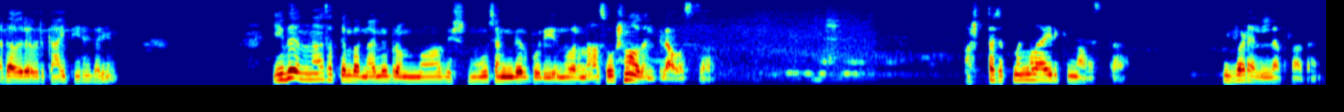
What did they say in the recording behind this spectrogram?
അത് അവരവർക്കായി തീരാൻ കഴിയും. ഇത് എന്നാ സത്യം പറഞ്ഞാൽ ബ്രഹ്മ വിഷ്ണു ശങ്കർ പുരി എന്ന് പറഞ്ഞ ആ സൂക്ഷ്മവതനത്തിലെ അവസ്ഥ. അഷ്ടരത്നങ്ങളായിരിക്കുന്ന അവസ്ഥ. ഇവിടെ അല്ല പ്രാധാന്യം.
